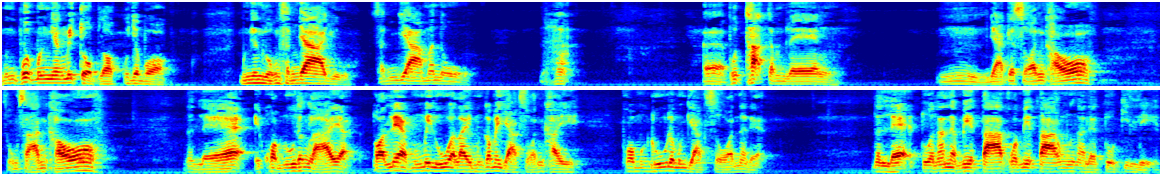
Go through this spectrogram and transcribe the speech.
มึงพวกมึงยังไม่จบหรอกกูจะบอก มึงยังหลงสัญญาอยู่ สัญญามโนนะฮะพุทธจำแรง อืม อยากจะสอนเขา สงสารเขา นั่นแหละไอ้ความรู้ทั้งหลายอะ ตอนแรกมึงไม่รู้อะไร มึงก็ไม่อยากสอนใคร พอมึงรู้แล้วมึงอยากสอนนั่นแหละ นั่นแหละ ตัวนั้นแหละเมตตาความเมตตาของมึงนั่นแหละตัวกิเลส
